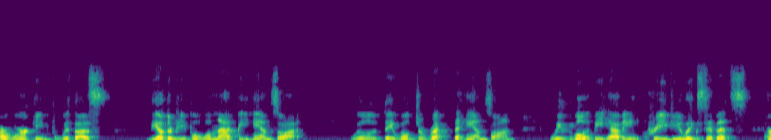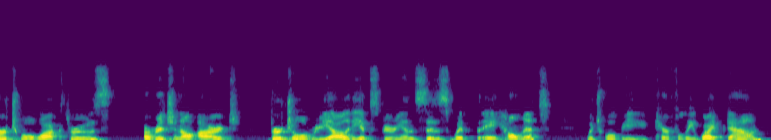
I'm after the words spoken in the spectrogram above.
are working with us. The other people will not be hands on. Will they will direct the hands on. We will be having preview exhibits, virtual walkthroughs, original art, virtual reality experiences with a helmet, which will be carefully wiped down,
